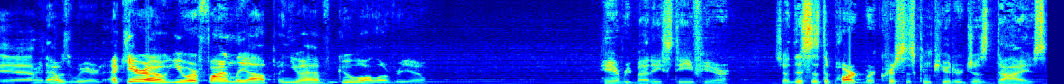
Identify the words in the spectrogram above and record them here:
yeah. All right, that was weird. Akiro, you are finally up, and you have goo all over you. Hey, everybody, Steve here. So this is the part where Chris's computer just dies.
